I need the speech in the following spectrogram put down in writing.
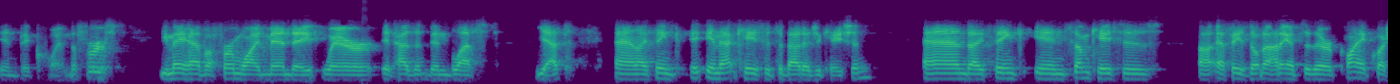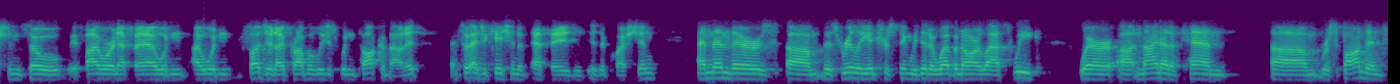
in Bitcoin. The first, you may have a firm-wide mandate where it hasn't been blessed yet. And I think in that case, it's about education. And I think in some cases, uh, FAs don't know how to answer their client questions. So if I were an FA, I wouldn't, I wouldn't fudge it. I probably just wouldn't talk about it. And so education of FAs is, is a question. And then there's um, this really interesting, we did a webinar last week where uh, nine out of 10 um, respondents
